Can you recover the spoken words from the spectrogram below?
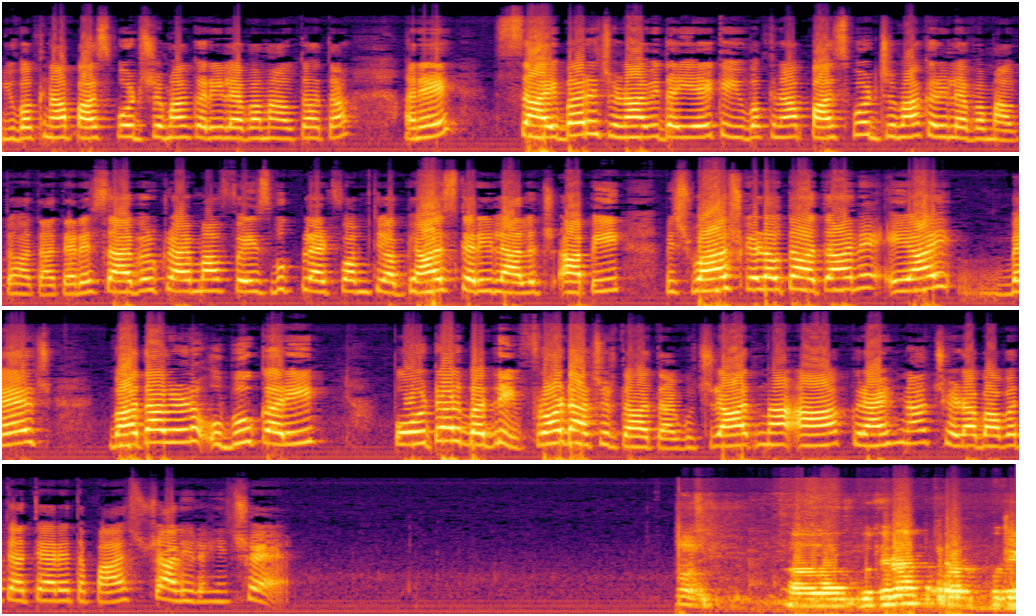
યુવકના પાસપોર્ટ જમા કરી લેવામાં આવતા હતા અને સાયબર જણાવી દઈએ કે યુવકના પાસપોર્ટ જમા કરી લેવામાં આવતા હતા ત્યારે સાયબર ક્રાઇમમાં ફેસબુક પ્લેટફોર્મથી અભ્યાસ કરી લાલચ આપી વિશ્વાસ કેળવતા હતા અને એઆઈ બેચ વાતાવરણ ઊભું કરી પોર્ટલ બદલી ફ્રોડ આચરતા હતા ગુજરાતમાં આ ક્રાઇમના છેડા બાબતે અત્યારે તપાસ ચાલી રહી છે अ, गुजरात और पूरे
